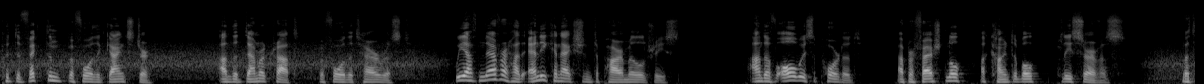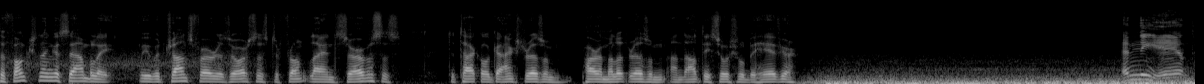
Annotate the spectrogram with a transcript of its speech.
put the victim before the gangster and the Democrat before the terrorist. We have never had any connection to paramilitaries and have always supported a professional, accountable police service. With a functioning assembly, we would transfer resources to frontline services to tackle gangsterism, paramilitarism, and antisocial behaviour. In the end,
